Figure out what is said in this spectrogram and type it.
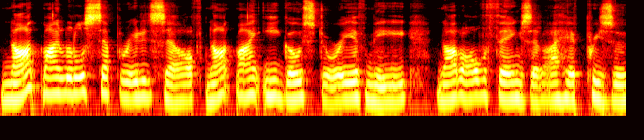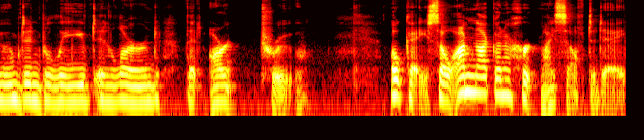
Not my little separated self, not my ego story of me, not all the things that I have presumed and believed and learned that aren't true. Okay, so I'm not going to hurt myself today,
